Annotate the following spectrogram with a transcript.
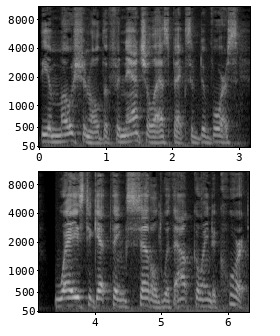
the emotional, the financial aspects of divorce, ways to get things settled without going to court.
